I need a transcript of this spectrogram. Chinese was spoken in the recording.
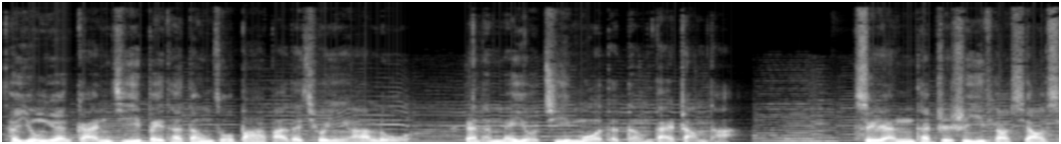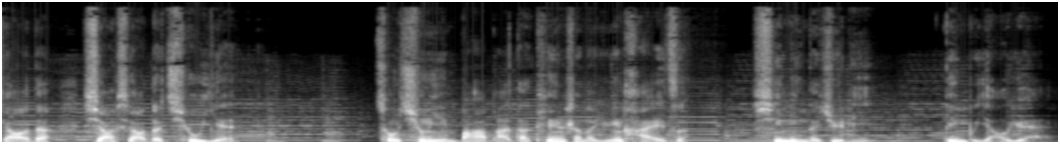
他永远感激被他当做爸爸的蚯蚓阿鲁，让他没有寂寞的等待长大。虽然他只是一条小小的、小小的蚯蚓，从蚯蚓爸爸到天上的云孩子，心灵的距离并不遥远。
